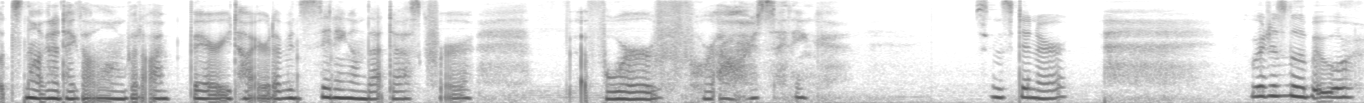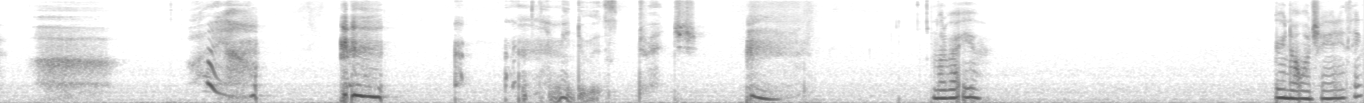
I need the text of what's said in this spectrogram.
it's not gonna take that long, but I'm very tired. I've been sitting on that desk for four four hours, I think, since dinner. We're just a little bit more. Let me do a stretch. what about you? You're not watching anything?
